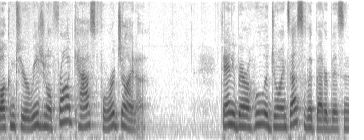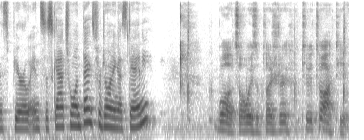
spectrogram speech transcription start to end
Welcome to your regional broadcast for Regina. Danny Barahula joins us of the Better Business Bureau in Saskatchewan. Thanks for joining us, Danny. Well, it's always a pleasure to, talk to you.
